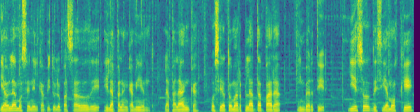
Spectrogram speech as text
Y hablamos en el capítulo pasado de el apalancamiento, la palanca, o sea, tomar plata para invertir. Y eso decíamos que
